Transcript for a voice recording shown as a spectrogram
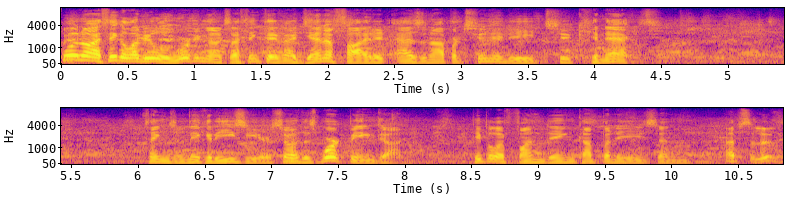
Well, no, I think a lot of people are working on it because I think they've identified it as an opportunity to connect things and make it easier. So there's work being done. People are funding companies and absolutely.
